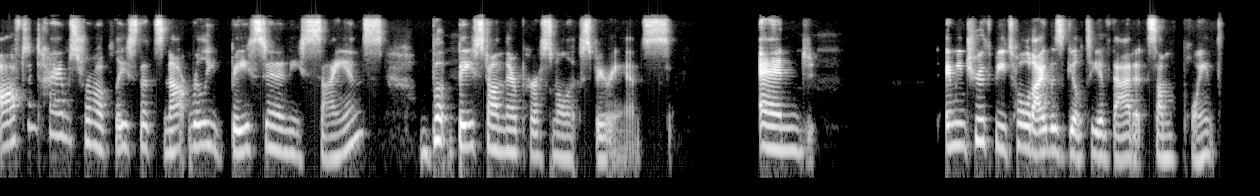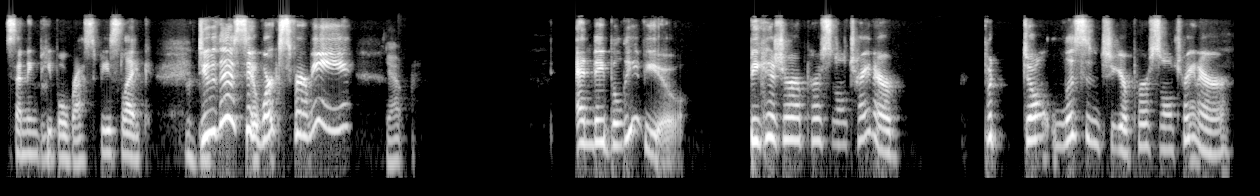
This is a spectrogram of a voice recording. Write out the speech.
oftentimes from a place that's not really based in any science but based on their personal experience and I mean, truth be told, I was guilty of that at some point, sending mm-hmm. people recipes like, mm-hmm. do this, it works for me. Yep. And they believe you because you're a personal trainer, but don't listen to your personal trainer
